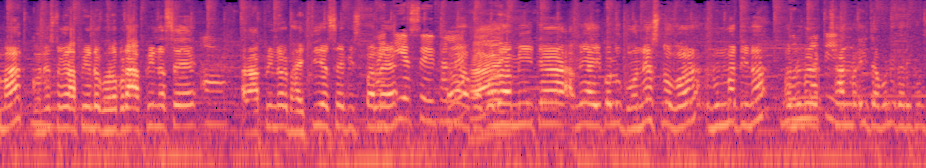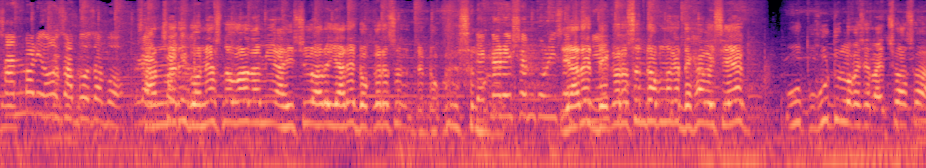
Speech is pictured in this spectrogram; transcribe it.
আমাক। গণেশ নগৰ আফ্ৰিনৰ ঘৰৰ পৰা আফ্ৰিন আছে। আৰু আফ্ৰিনৰ ভাইটি আছে পিছফালে। সকলো আমি এতিয়া আমি আহি পালো গণেশ নগৰ নুনমাটি ন? অ, নুনমাটি। চানমাৰি যাবনে গাড়ীখন চানমাৰি অ যাব যাব। চানমাৰি গণেশ নগৰত আমি আহিছো আৰু ইয়াৰে ডেকৰেশ্যন ডেকৰেশ্যন ডেকৰেশ্যন কৰিছে ইয়াৰে ধুনীয়াকে। ডেকৰেশ্যনটো আপোনালোকে দেখা পাইছে। ও বহুত দূৰ লগাইছে লাইট চোৱা চোৱা।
